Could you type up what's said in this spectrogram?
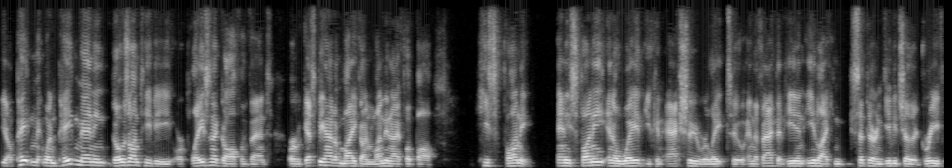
you know, Peyton when Peyton Manning goes on TV or plays in a golf event or gets behind a mic on Monday Night Football, he's funny. And he's funny in a way that you can actually relate to. And the fact that he and Eli can sit there and give each other grief,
